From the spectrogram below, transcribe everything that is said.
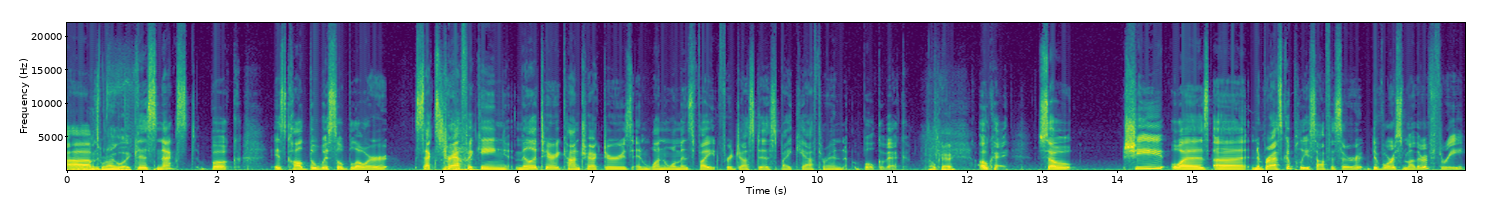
Oh, um, that's what I like. This next book is called The Whistleblower Sex Trafficking, Military Contractors, and One Woman's Fight for Justice by Kathryn Bolkovac. Okay. Okay, so she was a Nebraska police officer, divorced mother of three,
